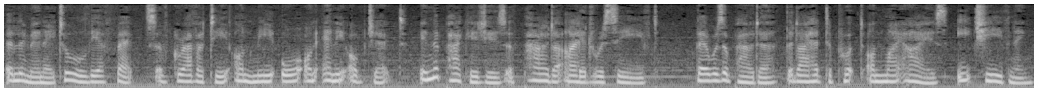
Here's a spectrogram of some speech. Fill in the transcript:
eliminate all the effects of gravity on me or on any object. In the packages of powder I had received, there was a powder that I had to put on my eyes each evening.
